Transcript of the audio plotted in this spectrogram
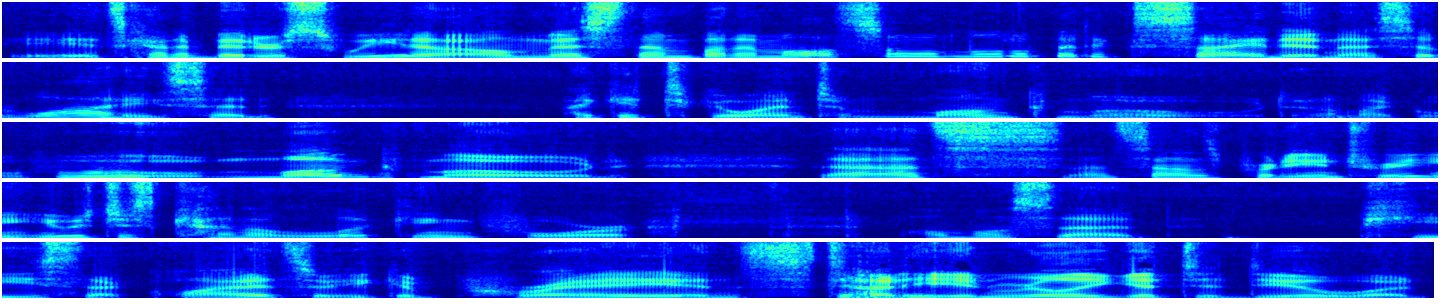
it's kind of bittersweet. I'll miss them, but I'm also a little bit excited. And I said, why? He said, I get to go into monk mode. And I'm like, ooh, monk mode. That's that sounds pretty intriguing. He was just kind of looking for almost that peace, that quiet, so he could pray and study and really get to do what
